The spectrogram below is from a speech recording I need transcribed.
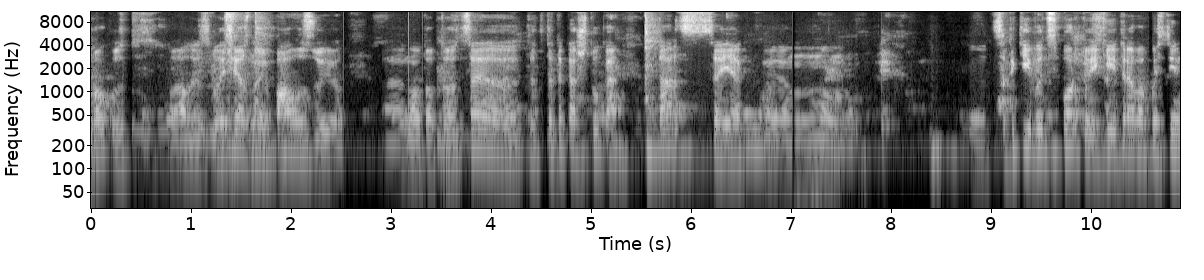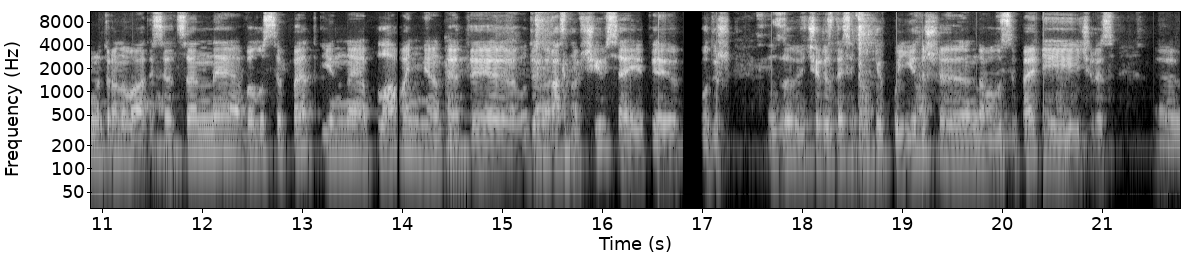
року, але з величезною паузою. Е, ну, тобто, це, це, це така штука. Дартс це як е, ну, це такий вид спорту, який треба постійно тренуватися. Це не велосипед і не плавання, де ти один раз навчився, і ти будеш через 10 років поїдеш е, на велосипеді, і через е,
